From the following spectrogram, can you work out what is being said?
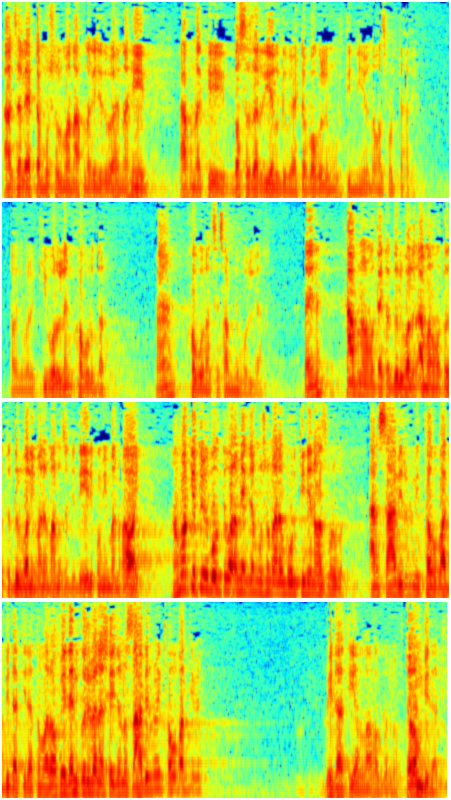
আজকাল একটা মুসলমান আপনাকে যদি নাহিদ, আপনাকে দশ হাজার রিয়াল দেবে, একটা বগলে মূর্তি নিয়ে নামাজ পড়তে হবে। আপনি বলেন, কি বললেন? খবরদার। হ্যাঁ খবর আছে, সামনে বললে আর। তাই না? আপনার মতো একটা দুর্বল, আমার মতো একটা দুর্বল ইমানের মানুষের যদি এরকম ইমান হয় আমাকে তুমি বলতে পারো, আমি একজন মুসলমানের মূর্তি নিয়ে নামাজ পড়ব। আর সাহাবির মিথ্যা অপবাদ, বিদাতিরা। তোমার অভেদন করবে না, সেই জন্য সাহাবির মিথ্যা অপবাদ দিবে। বিদাতি, আল্লাহ চরম বিদাতি।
